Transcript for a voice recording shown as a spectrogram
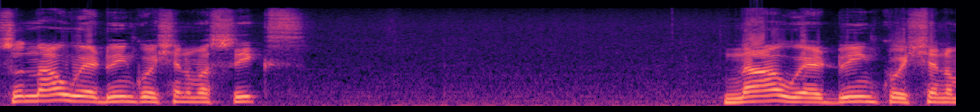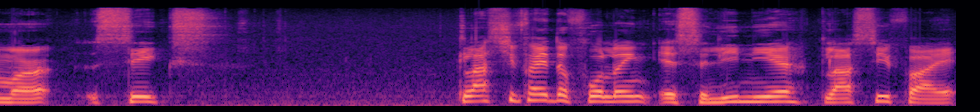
so now we are doing question number 6 now we are doing question number 6 classify the following as linear. Classify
